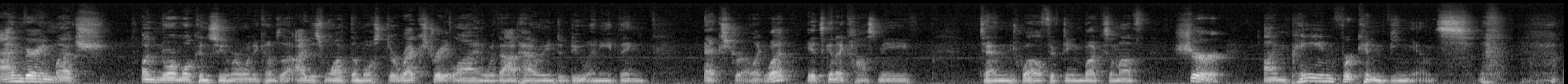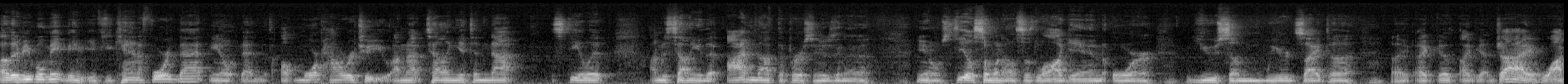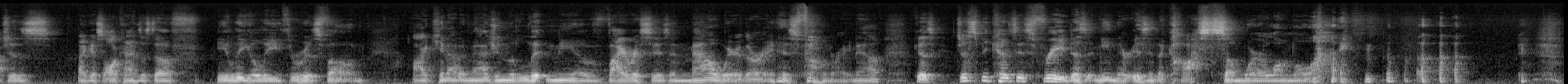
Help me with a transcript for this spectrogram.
I'm very much a normal consumer when it comes to that. I just want the most direct, straight line without having to do anything extra. Like, what? It's going to cost me 10, 12, 15 bucks a month. Sure, I'm paying for convenience. Other people may, maybe if you can't afford that, you know, then uh, more power to you. I'm not telling you to not steal it. I'm just telling you that I'm not the person who's to you know steal someone else's login or use some weird site to like like, like Jai watches I guess all kinds of stuff illegally through his phone. I cannot imagine the litany of viruses and malware that are in his phone right now. Because just because it's free doesn't mean there isn't a cost somewhere along the line.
